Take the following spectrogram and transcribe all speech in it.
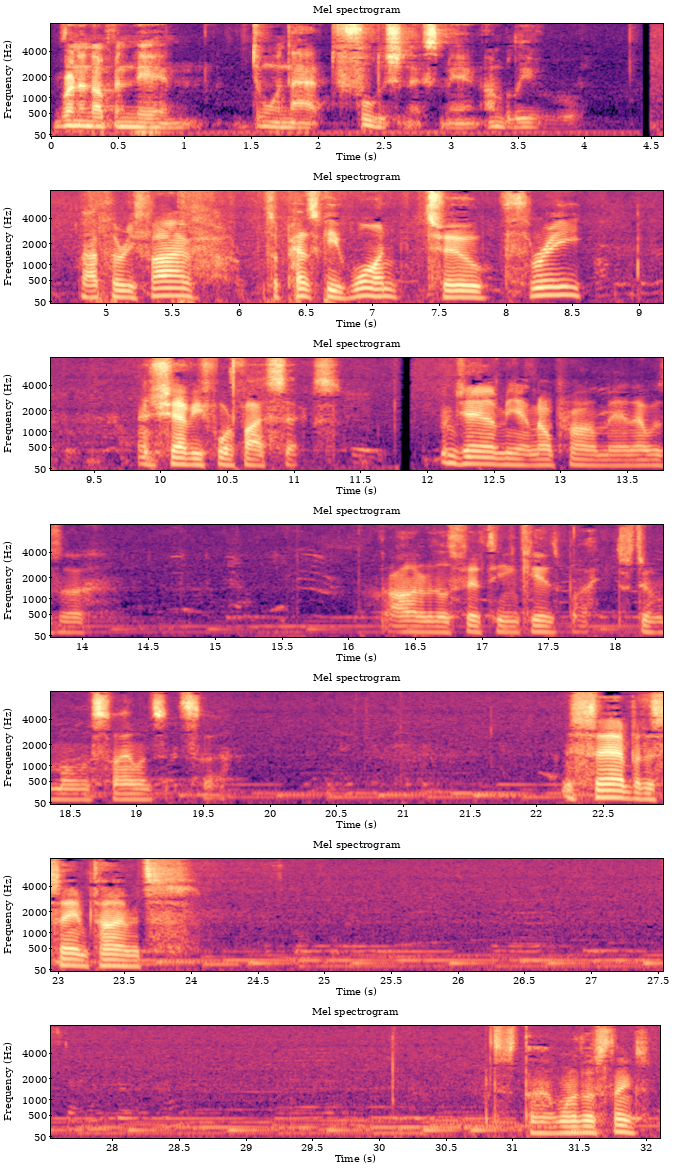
running up and there and doing that foolishness, man. Unbelievable. Lap 35. It's a Penske 1, 2, 3, and Chevy 4, 5, 6. And JM, yeah, no problem, man. That was a honor those 15 kids by just doing a moment of silence. It's uh, it's sad, but at the same time, it's just uh, one of those things.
